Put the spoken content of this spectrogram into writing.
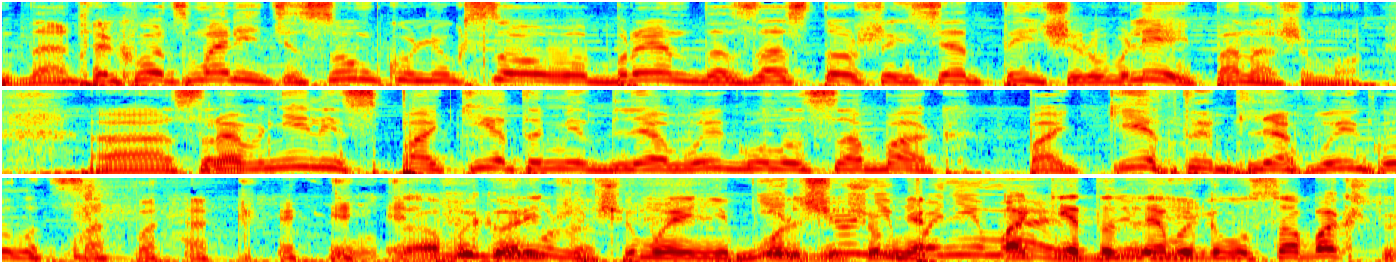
Да, так вот, смотрите, сумку люксового бренда за 160 тысяч рублей, по-нашему, а, сравнили с пакетами для выгула собак. Пакеты для выгула собак. А вы говорите, почему я не пользуюсь? Ничего не меня понимают пакета для выгула собак, что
